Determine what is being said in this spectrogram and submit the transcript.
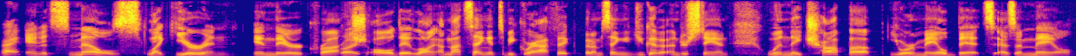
Right. and it smells like urine in their crotch Right. all day long. I'm not saying it to be graphic, but I'm saying you got to understand when they chop up your male bits as a male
